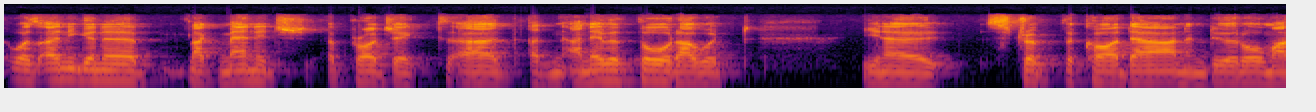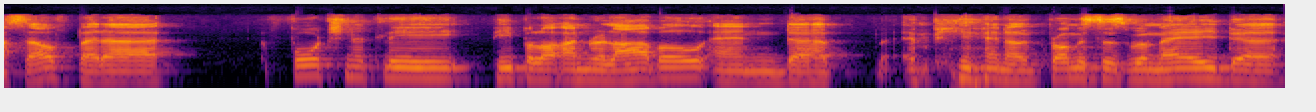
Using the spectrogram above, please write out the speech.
was only going to like manage a project. Uh, I, I never thought I would, you know strip the car down and do it all myself. But uh, fortunately, people are unreliable, and uh, you know promises were made uh,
